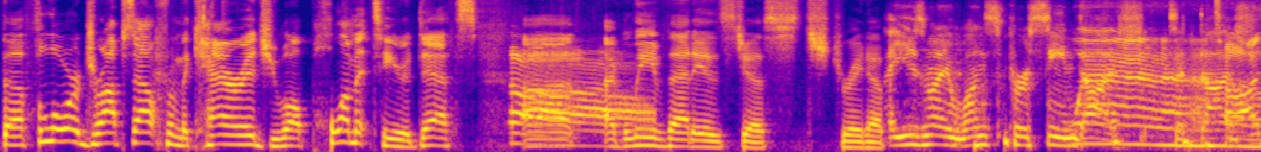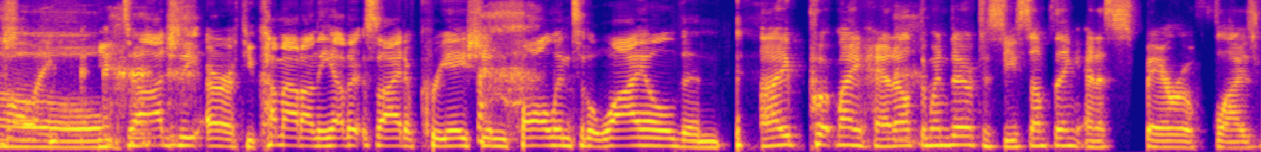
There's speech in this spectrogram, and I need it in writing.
the floor drops out from the carriage. You all plummet to your deaths. Uh, I believe that is just straight up. I use my once per scene dodge to dodge Dodge. falling. You dodge the earth. You come out on the other side of creation, fall into the wild, and I put my head out the window to see something, and a sparrow flies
